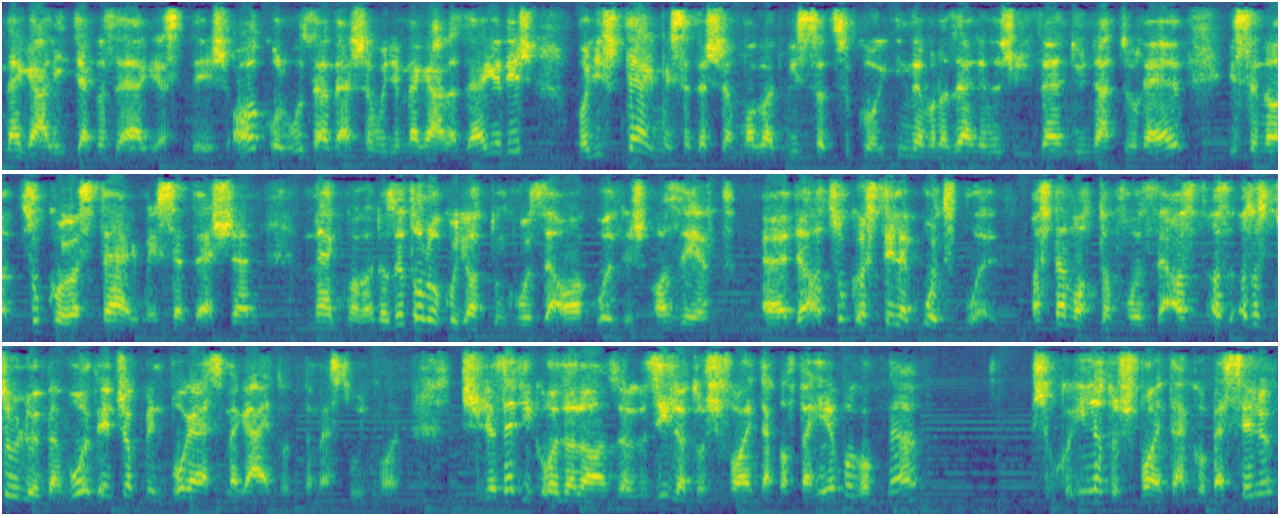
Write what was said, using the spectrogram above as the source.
megállítják az elgesztés. Alkohol hozzáadásával ugye megáll az elgedés, vagyis természetesen magad visszacukor. Innen van az elnevezés, hogy vendu naturel, hiszen a cukor az természetesen megmarad. Az a dolog, hogy adtunk hozzá alkoholt, és azért, de a cukor az tényleg ott volt. Azt nem adtam hozzá, az, az, az, az tőlőben volt, én csak mint borász megállítottam ezt úgymond. És ugye az egyik oldala az az illatos fajták a fehérboroknál, és akkor illatos fajtákkal beszélünk,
